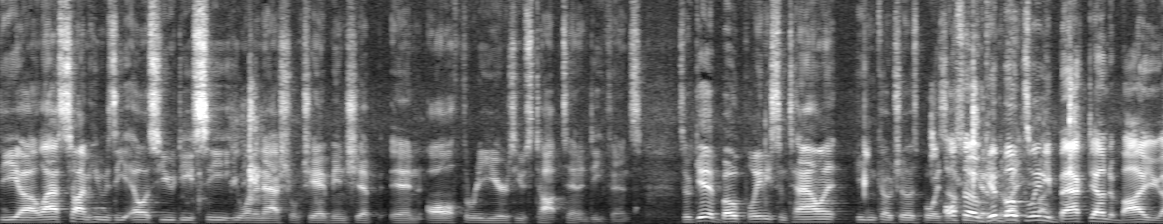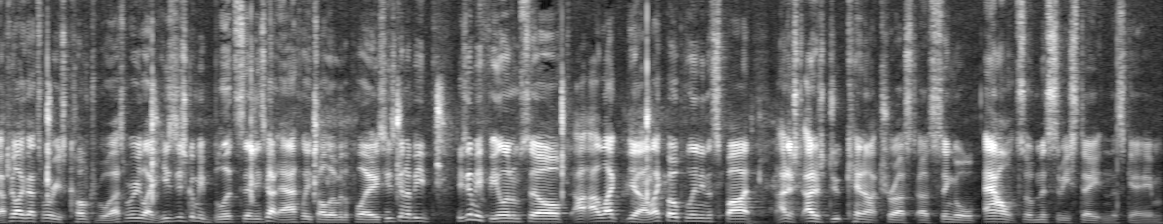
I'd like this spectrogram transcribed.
The uh, last time he was the LSU DC, he won a national championship in all three years. He was top 10 in defense. So give Bo Pelini some talent. He can coach those boys up. Also, give Bo right Pelini spot. back down to Bayou. I feel like that's where he's comfortable. That's where he like he's just gonna be blitzing. He's got athletes all over the place. He's gonna be he's gonna be feeling himself. I, I like yeah, I like Bo Pelini in the spot. I just I just do cannot trust a single ounce of Mississippi State in this game.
